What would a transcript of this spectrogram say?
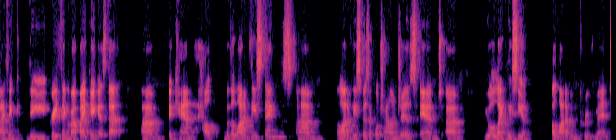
I think the great thing about biking is that um, it can help with a lot of these things, um, a lot of these physical challenges, and um, you will likely see a, lot of improvement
